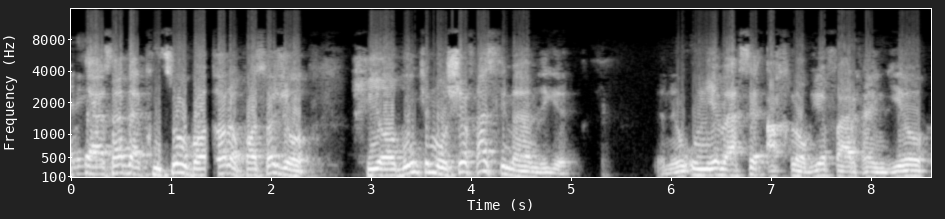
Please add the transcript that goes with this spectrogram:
یعنی در کوچه و بازار و پاساژ و خیابون که مشرف هستیم هم دیگه. یعنی اون یه بحث اخلاقی و فرهنگی و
